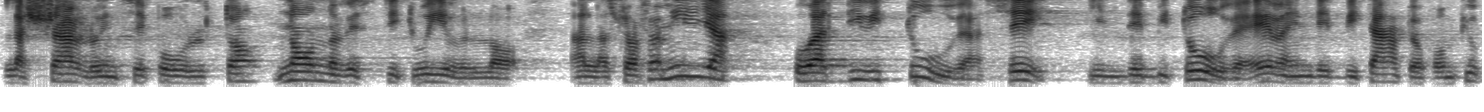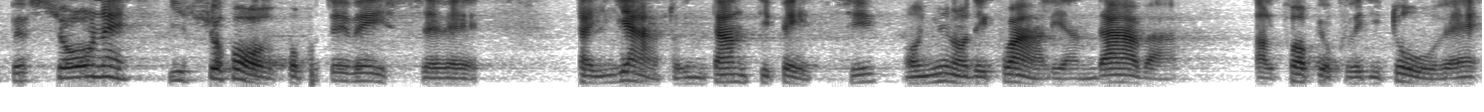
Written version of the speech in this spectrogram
lasciarlo insepolto, non restituirlo alla sua famiglia o addirittura se il debitore era indebitato con più persone, il suo corpo poteva essere tagliato in tanti pezzi, ognuno dei quali andava al proprio creditore,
